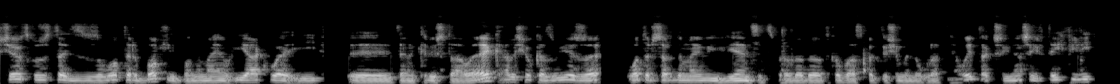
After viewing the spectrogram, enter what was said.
Chciałem skorzystać z Water Bottle, bo one mają i aquę, i y, ten kryształek, ale się okazuje, że Water Shardy mają ich więcej, co prawda dodatkowe aspekty się będą ulatniały, tak czy inaczej w tej chwili e,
